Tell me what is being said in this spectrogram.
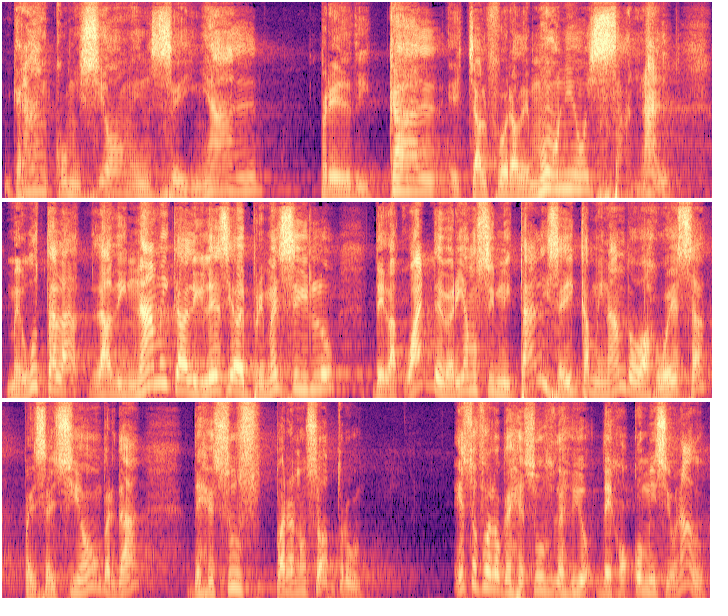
gran comisión, enseñar, predicar, echar fuera demonios y sanar. Me gusta la, la dinámica de la iglesia del primer siglo, de la cual deberíamos imitar y seguir caminando bajo esa percepción, ¿verdad? De Jesús para nosotros. Eso fue lo que Jesús dejó, comisionado.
